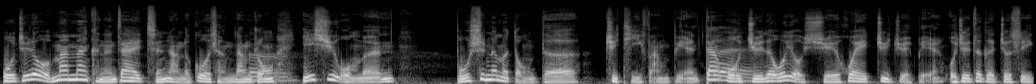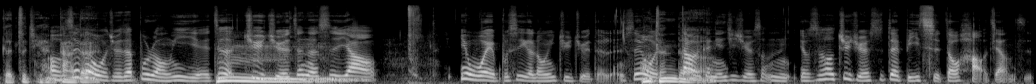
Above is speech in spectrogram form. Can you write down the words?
我觉得我慢慢可能在成长的过程当中，也许我们不是那么懂得。去提防别人，但我觉得我有学会拒绝别人。我觉得这个就是一个自己很大的。哦，这个我觉得不容易耶。这个拒绝真的是要，因为我也不是一个容易拒绝的人，所以我到一个年纪觉得说，嗯，有时候拒绝是对彼此都好，这样子。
